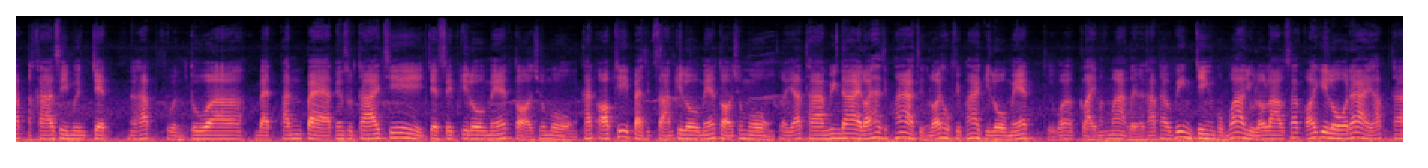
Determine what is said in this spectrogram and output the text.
ครับ ราคา 47,000นะครับ ส่วนตัวแบตพันแปดเดือนสุดท้ายที่ 70 กิโลเมตรต่อชั่วโมง คัตออฟที่ 83 กิโลเมตรต่อชั่วโมง ระยะทางวิ่งได้ 155ถึง165 กิโลเมตร ถือว่าไกลมากๆเลยนะครับ ถ้าวิ่งจริงผมว่าอยู่ราวๆสัก100กิโลได้ครับ ถ้า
